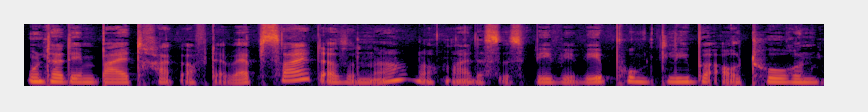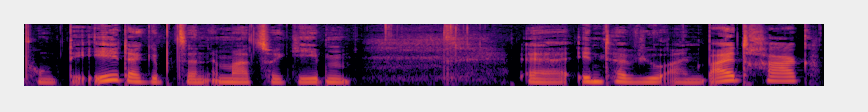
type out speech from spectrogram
unter dem Beitrag auf der Website. Also ne, nochmal, das ist www.liebeautoren.de. Da gibt's dann immer zu jedem äh, Interview einen Beitrag.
